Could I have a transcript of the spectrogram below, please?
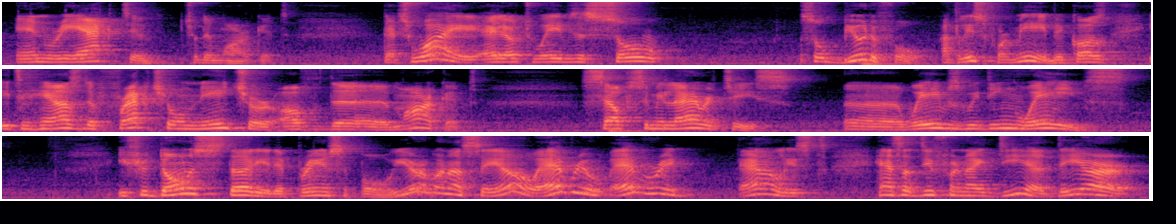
and reactive to the market. That's why Elliott Waves is so so beautiful, at least for me, because it has the fractal nature of the market, self similarities, uh, waves within waves. If you don't study the principle, you're gonna say, "Oh, every every analyst has a different idea. They are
